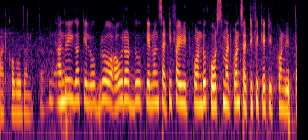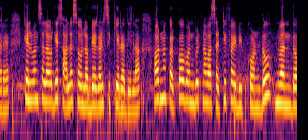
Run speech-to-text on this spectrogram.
ಮಾಡ್ಕೋಬೋದು ಅಂತ. ಅಂದರೆ ಈಗ ಕೆಲವೊಬ್ಬರು ಅವ್ರವ್ರದ್ದು ಕೆಲವೊಂದು ಸರ್ಟಿಫೈಡ್ ಇಟ್ಕೊಂಡು ಕೋರ್ಸ್ ಮಾಡ್ಕೊಂಡು ಸರ್ಟಿಫಿಕೇಟ್ ಇಟ್ಕೊಂಡಿರ್ತಾರೆ. ಕೆಲವೊಂದು ಸಲ ಅವ್ರಿಗೆ ಸಾಲ ಸೌಲಭ್ಯಗಳು ಸಿಕ್ಕಿರೋದಿಲ್ಲ. ಅವ್ರನ್ನ ಕರ್ಕೊ ಬಂದ್ಬಿಟ್ಟು ನಾವು ಆ ಸರ್ಟಿಫೈಡ್ ಇಟ್ಕೊಂಡು ಒಂದು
